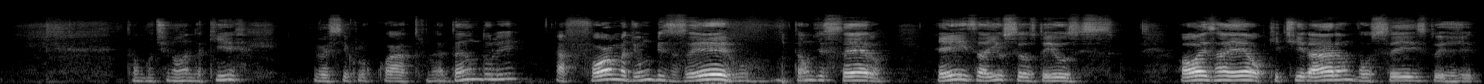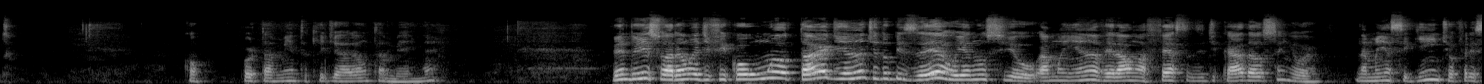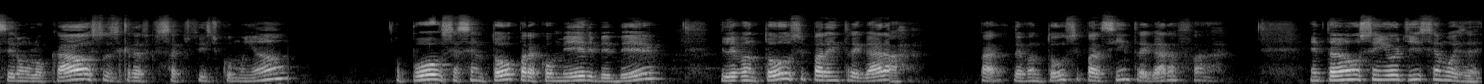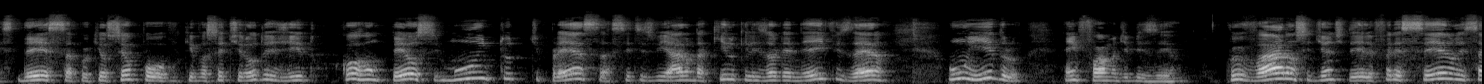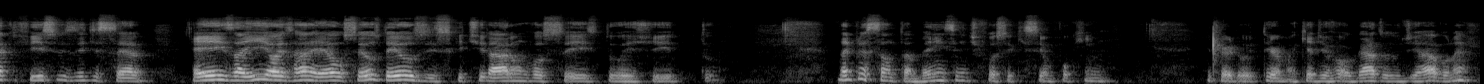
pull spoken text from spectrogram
Então, continuando aqui, versículo 4, né? Dando-lhe a forma de um bezerro. Então disseram: Eis aí os seus deuses, ó Israel, que tiraram vocês do Egito. Comportamento aqui de Arão também, né? Vendo isso, Arão edificou um altar diante do bezerro e anunciou: Amanhã haverá uma festa dedicada ao Senhor. Na manhã seguinte, ofereceram holocaustos e sacrifício de comunhão o povo se assentou para comer e beber e levantou-se para entregar a farra. Levantou-se para se entregar a farra. Então o Senhor disse a Moisés: Desça, porque o seu povo, que você tirou do Egito, corrompeu-se muito depressa, se desviaram daquilo que lhes ordenei e fizeram um ídolo em forma de bezerro. Curvaram-se diante dele, ofereceram-lhe sacrifícios e disseram: Eis aí, ó Israel, seus deuses que tiraram vocês do Egito. Dá impressão também, se a gente fosse aqui ser um pouquinho, me perdoe o termo aqui, advogado do diabo, né?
